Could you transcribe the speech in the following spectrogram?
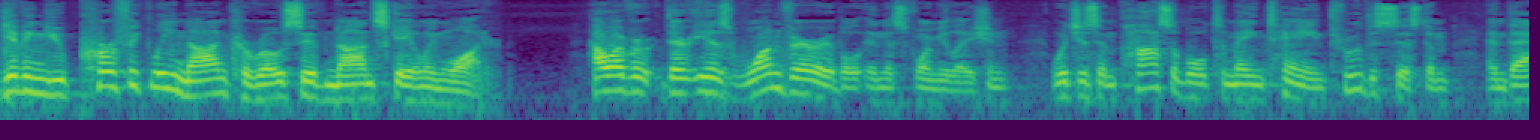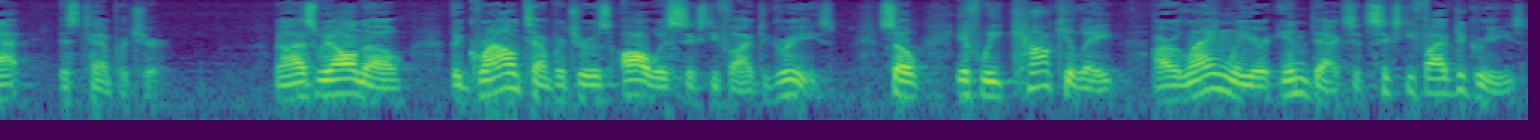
giving you perfectly non-corrosive, non-scaling water. However, there is one variable in this formulation which is impossible to maintain through the system, and that is temperature. Now, as we all know, the ground temperature is always 65 degrees. So if we calculate our Langmuir index at 65 degrees,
